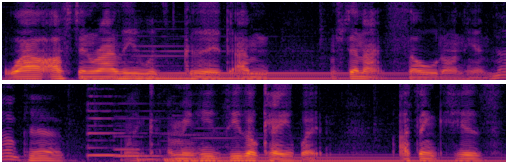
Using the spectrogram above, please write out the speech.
while Austin Riley was good, I'm I'm still not sold on him. No cap. Like I mean he's he's okay, but I think his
